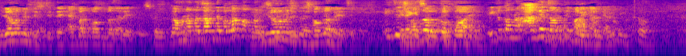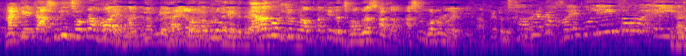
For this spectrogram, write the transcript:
হিরোলমের দৃষ্টিতে একবার কক্সবাজারে তখন আমরা জানতে পারলাম আপনার হিরো আলমের সাথে ঝগড়া হয়েছে। এই যে ঝগড়াগুলো হয় এটা তো আমরা আগে জানতে পারি না কেন? নাকি এটা আসলেই ঝগড়া হয়? নাকি এই কথাগুলোকে এড়ানোর জন্য আপনাকে এটা ঝগড়া সাজান আসল ঘটনাটা কি? আপনি ঝগড়াটা হয় বলেই তো এই হ্যাঁ,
